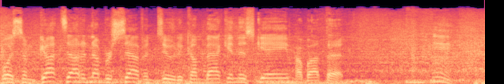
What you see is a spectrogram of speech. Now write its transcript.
Boy, some guts out of number seven, too, to come back in this game. How about that? Here's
